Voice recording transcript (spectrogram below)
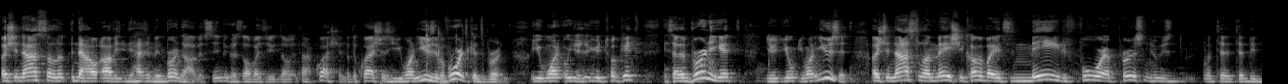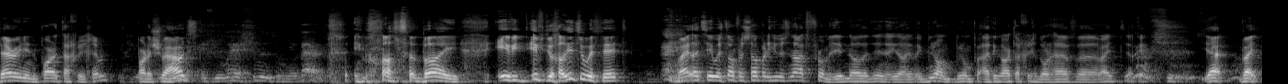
Now, obviously, it hasn't been burned, obviously, because otherwise you don't. It's not a question. But the question is, you want to use it before it gets burned. You want, or you, you took it instead of burning it, you, you, you want to use it. It's made for a person who's to, to be buried in the part of tachrichim, part of shrouds. If you wear shoes when you're buried, if if you do chalitza with it right? Let's say it was done for somebody who's not from it. Didn't know that. You know, we don't. We don't. I think our tachrish don't have uh, right. Okay. Yeah. Right.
